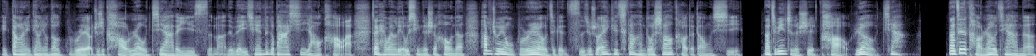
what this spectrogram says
你当然一定要用到 grill，就是烤肉架的意思嘛，对不对？以前那个巴西窑烤啊，在台湾流行的时候呢，他们就会用 grill 这个词，就说哎，可以吃到很多烧烤的东西。那这边指的是烤肉架。那这个烤肉架呢，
